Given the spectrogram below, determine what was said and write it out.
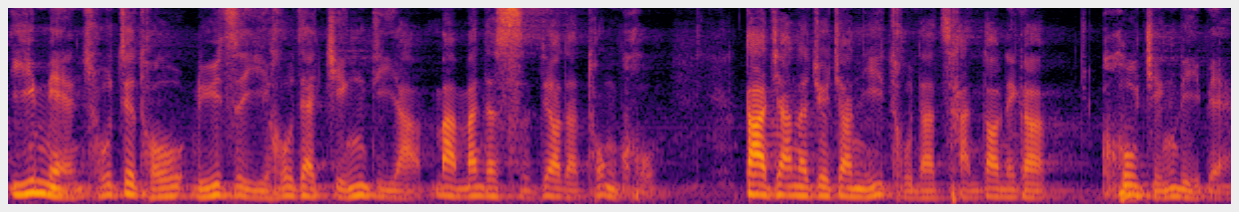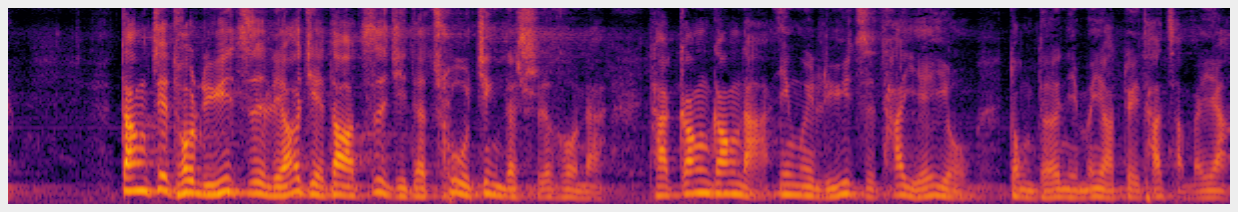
以免除这头驴子以后在井底啊慢慢的死掉的痛苦，大家呢就将泥土呢铲到那个枯井里边。当这头驴子了解到自己的处境的时候呢，它刚刚呢，因为驴子它也有懂得你们要对它怎么样。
